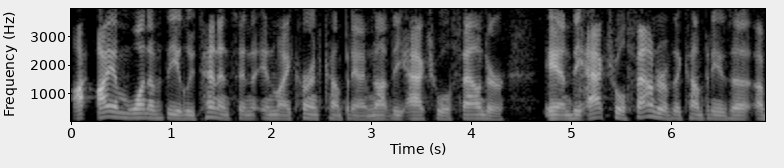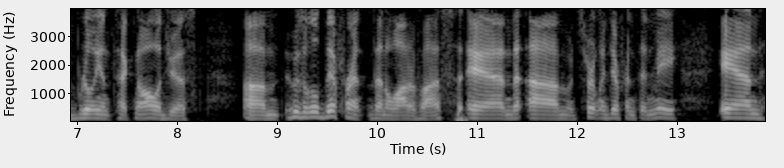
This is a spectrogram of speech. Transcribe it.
I, I, am one of the lieutenants in, in my current company. I'm not the actual founder. And the actual founder of the company is a, a brilliant technologist um, who's a little different than a lot of us, and um, certainly different than me. And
